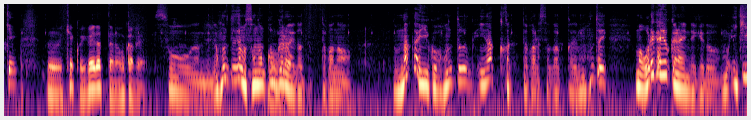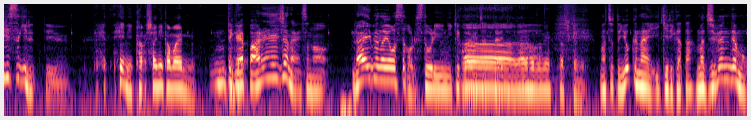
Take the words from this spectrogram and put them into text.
け、うん、結構意外だったな岡部。そうなんだよね。本当でもその子ぐらいだったかな、でも仲いい子が本当いなかったからさ学科で。もう本当にまあ俺が良くないんだけどもう生きりすぎるっていう。へ変にか車に構えるの。んてかやっぱあれじゃない？そのライブの様子とか俺ストーリーに結構上げちゃったりとか。なるほどね。確かに。まあちょっと良くない生きり方。まあ自分でも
